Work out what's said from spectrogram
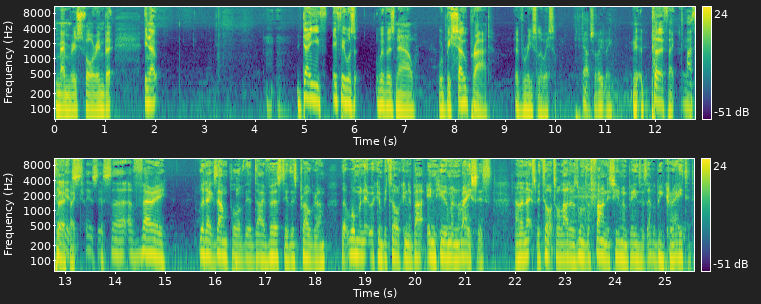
memories for him. But you know, Dave, if he was with us now, would be so proud of Reese Lewis. Absolutely. Yeah, Perfect, I think perfect. it's it's, it's uh, a very good example of the diversity of this program. That one minute we can be talking about inhuman races, and the next we talk to a lad who's one of the finest human beings that's ever been created.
